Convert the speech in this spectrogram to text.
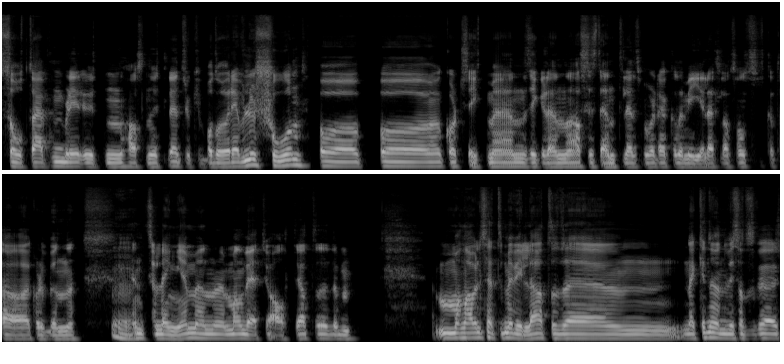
Southampton blir uten Hasenhüttel. Jeg tror ikke på noe revolusjon på, på kort sikt med en, sikkert en assistent til en som har vært i akademi eller et eller annet sånt som skal ta klubben mm. enn så lenge, men man vet jo alltid at det, man har vel sett det med Villa at det, det er ikke nødvendigvis at det, skal,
